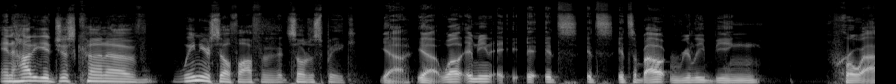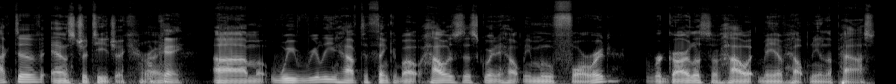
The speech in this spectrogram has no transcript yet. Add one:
And how do you just kind of wean yourself off of it, so to speak? Yeah, yeah. Well, I mean, it, it, it's it's it's about really being proactive and strategic, right? Okay. Um, we really have to think about how is this going to help me move forward, regardless of how it may have helped me in the past.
